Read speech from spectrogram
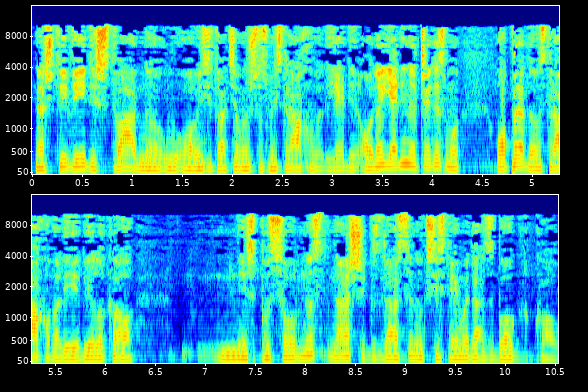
znaš, ti vidiš stvarno u ovim situacijama ono što smo i strahovali. Jedino, ono jedino čega smo opravdano strahovali je bilo kao nesposobnost našeg zdravstvenog sistema da zbog kao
